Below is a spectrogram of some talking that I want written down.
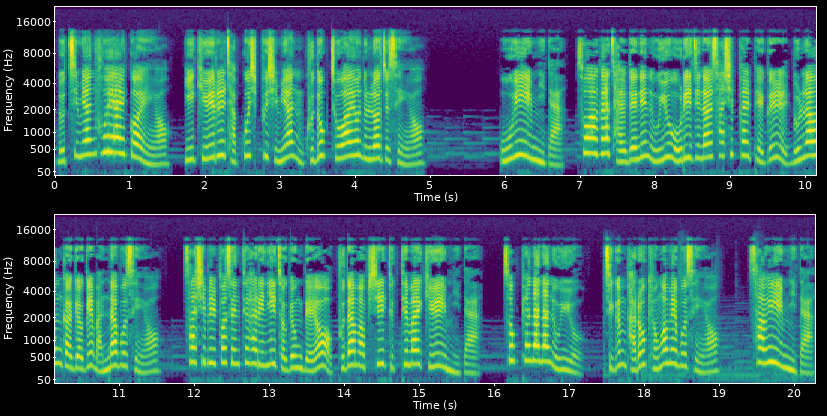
놓치면 후회할 거예요. 이 기회를 잡고 싶으시면 구독, 좋아요 눌러주세요. 5위입니다. 소화가 잘 되는 우유 오리지널 48팩을 놀라운 가격에 만나보세요. 41% 할인이 적용되어 부담 없이 득템할 기회입니다. 속 편안한 우유. 지금 바로 경험해보세요. 4위입니다.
